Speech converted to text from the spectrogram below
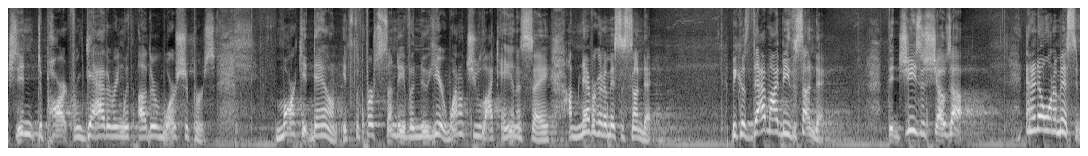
She didn't depart from gathering with other worshipers. Mark it down. It's the first Sunday of a new year. Why don't you, like Anna, say, I'm never going to miss a Sunday? Because that might be the Sunday that Jesus shows up, and I don't want to miss him.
